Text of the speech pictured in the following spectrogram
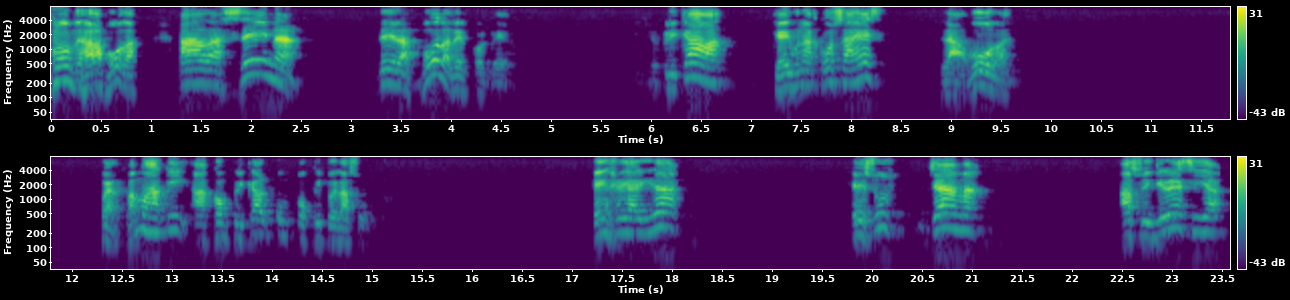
no, no es a la boda. A la cena de la boda del Cordero. Y yo explicaba que una cosa es la boda. Bueno, vamos aquí a complicar un poquito el asunto. En realidad, Jesús llama a su iglesia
